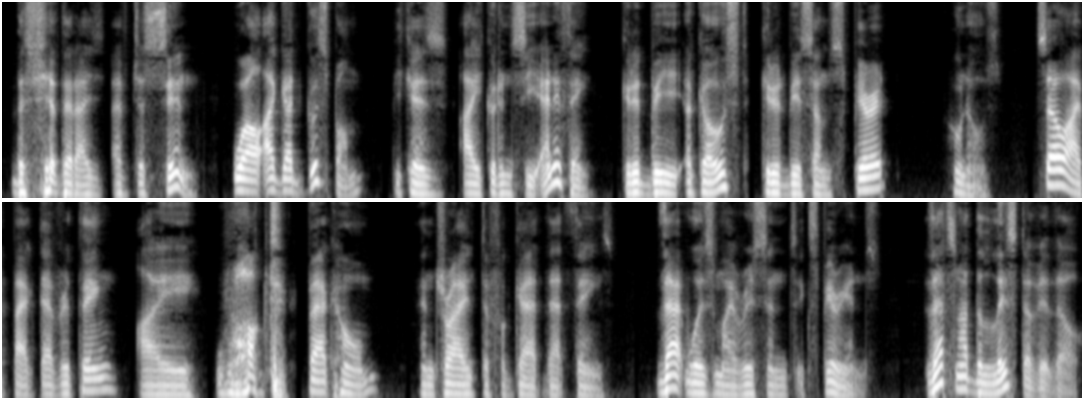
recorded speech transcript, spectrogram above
the shit that I, I've just seen. Well, I got goosebumps because I couldn't see anything. Could it be a ghost? Could it be some spirit? Who knows? So I packed everything. I walked back home and tried to forget that things. That was my recent experience. That's not the list of it though.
